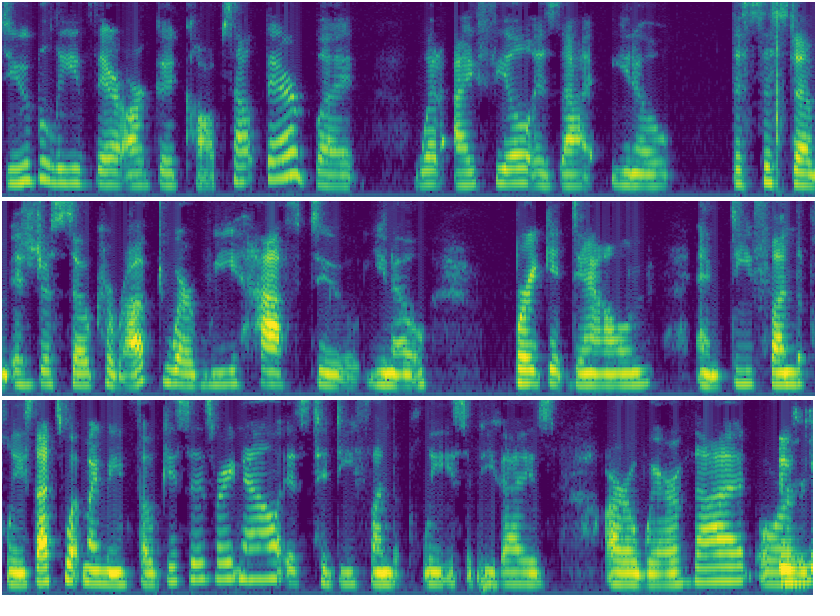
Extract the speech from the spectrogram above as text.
do believe there are good cops out there. But what I feel is that, you know, the system is just so corrupt where we have to, you know, break it down and defund the police. That's what my main focus is right now is to defund the police. If you guys are aware of that, or is,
